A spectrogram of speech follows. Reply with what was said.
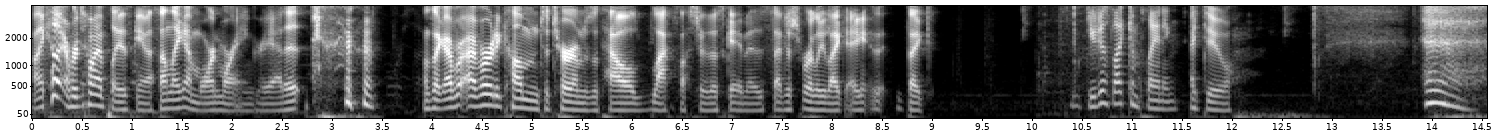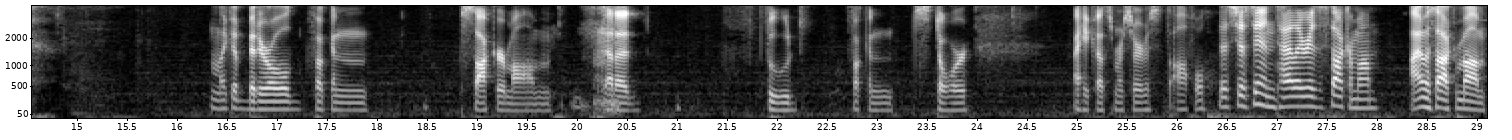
I like how every time I play this game, I sound like I'm more and more angry at it. I was like, I've, I've already come to terms with how lackluster this game is. I just really like, a- like, You just like complaining. I do. I'm like a bitter old fucking soccer mom at a food fucking store. I hate customer service. It's awful. That's just in, Tyler is a soccer mom. I'm a soccer mom.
